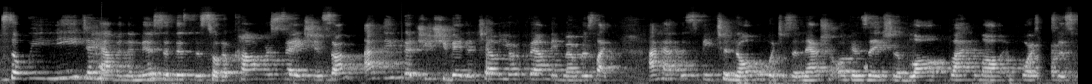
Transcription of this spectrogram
So we need to have in the midst of this, this sort of conversation. So I, I think that you should be able to tell your family members, like, I have to speak to NOVA, which is a national organization of law, black law enforcers.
